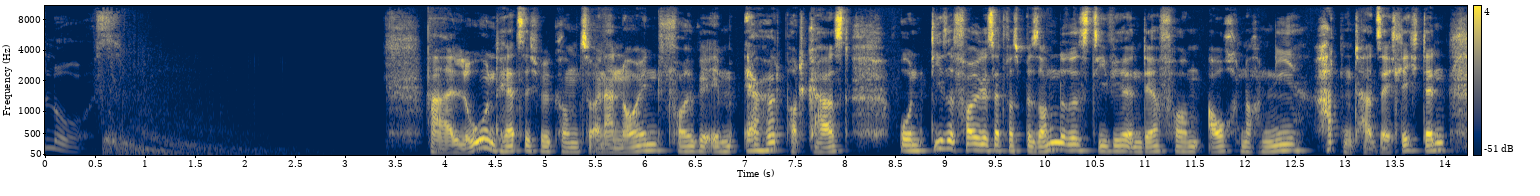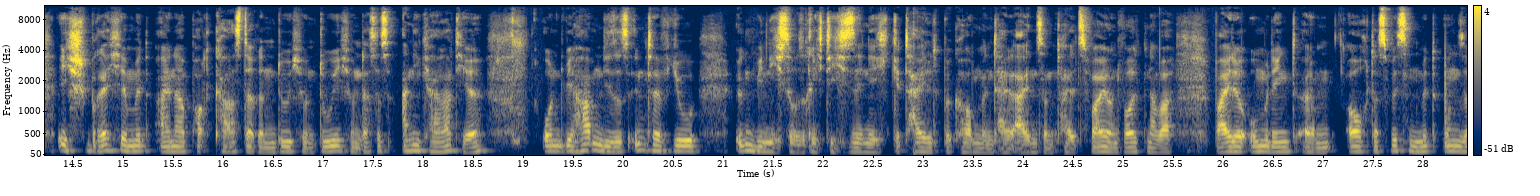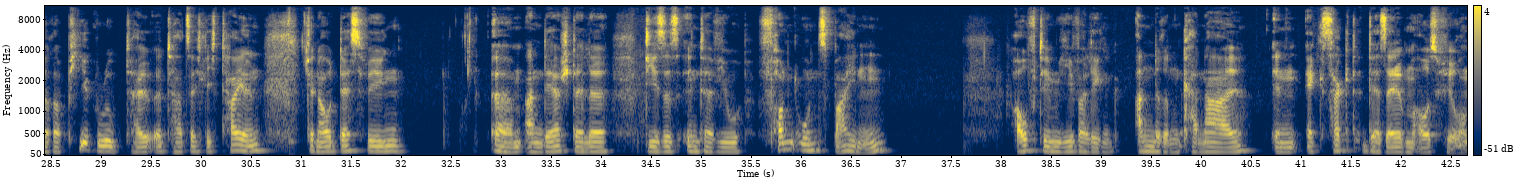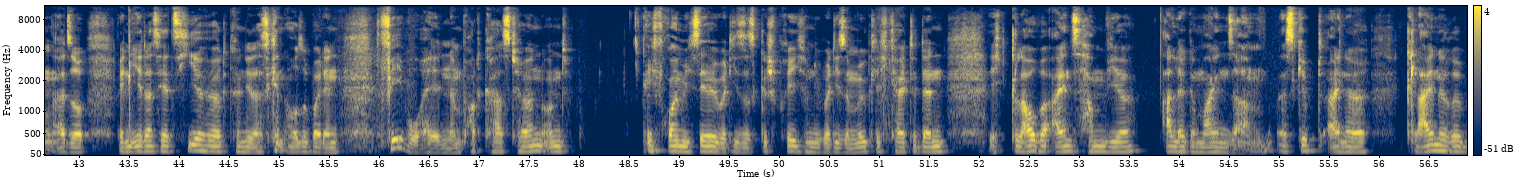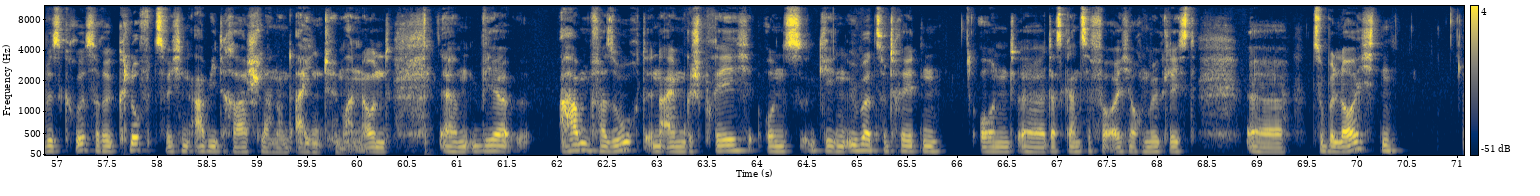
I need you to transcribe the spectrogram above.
Los. Hallo und herzlich willkommen zu einer neuen Folge im Erhört Podcast. Und diese Folge ist etwas Besonderes, die wir in der Form auch noch nie hatten tatsächlich, denn ich spreche mit einer Podcasterin durch und durch und das ist Annika Ratje. Und wir haben dieses Interview irgendwie nicht so richtig sinnig geteilt bekommen in Teil 1 und Teil 2 und wollten aber beide unbedingt ähm, auch das Wissen mit unserer Peer Group teil äh, tatsächlich teilen. Genau deswegen ähm, an der Stelle dieses Interview von uns beiden auf dem jeweiligen anderen Kanal in exakt derselben Ausführung. Also, wenn ihr das jetzt hier hört, könnt ihr das genauso bei den Febo-Helden im Podcast hören und ich freue mich sehr über dieses Gespräch und über diese Möglichkeit, denn ich glaube, eins haben wir alle gemeinsam. Es gibt eine kleinere bis größere Kluft zwischen Arbitraglern und Eigentümern. Und ähm, wir haben versucht, in einem Gespräch uns gegenüberzutreten und äh, das Ganze für euch auch möglichst äh, zu beleuchten.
